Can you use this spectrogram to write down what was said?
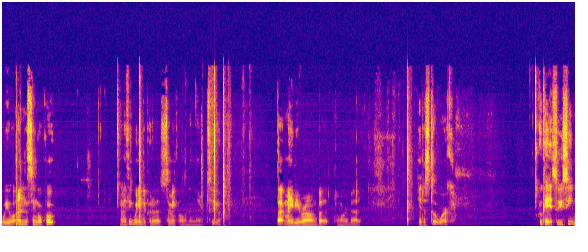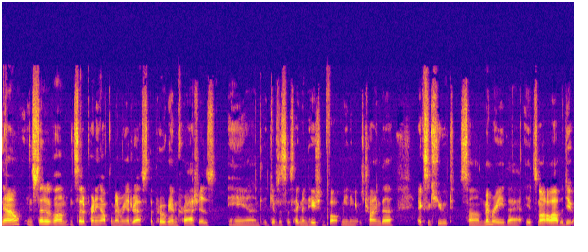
we will end the single quote. I think we need to put a semicolon in there too. That may be wrong, but don't worry about it. It'll still work. Okay, so you see now, instead of um, instead of printing out the memory address, the program crashes and it gives us a segmentation fault, meaning it was trying to execute some memory that it's not allowed to do.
